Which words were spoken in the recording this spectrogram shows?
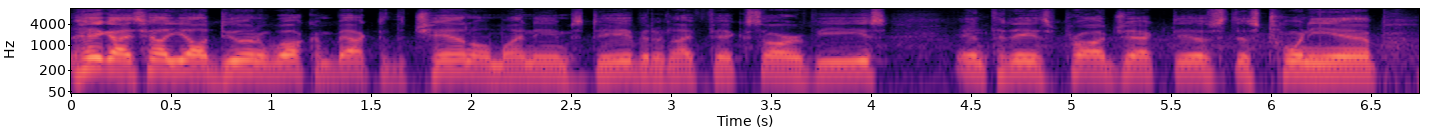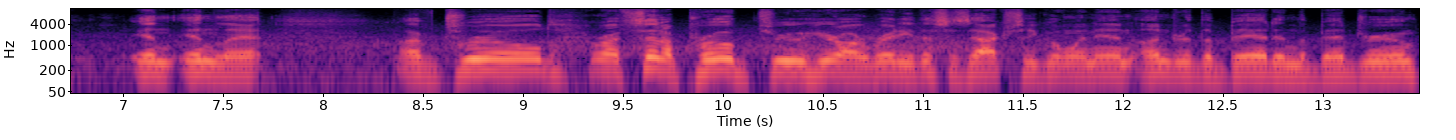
Hey guys, how y'all doing and welcome back to the channel. My name's David and I fix RVs and today's project is this 20 amp in inlet. I've drilled or I've sent a probe through here already. This is actually going in under the bed in the bedroom.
